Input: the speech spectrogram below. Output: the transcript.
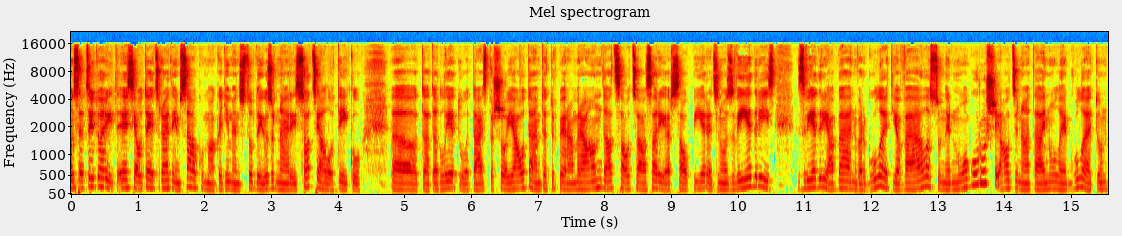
Un, citu arī es jau teicu raidījuma sākumā, ka ģimenes studija uzrunāja arī sociālo tīklu tātad lietotājs par šo jautājumu. Tad tur, piemēram, Randa atsaucās arī ar savu pieredzi no Zviedrijas. Zviedrijā bērni var gulēt, ja vēlas un ir noguruši, audzinātāji noliek gulēt un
